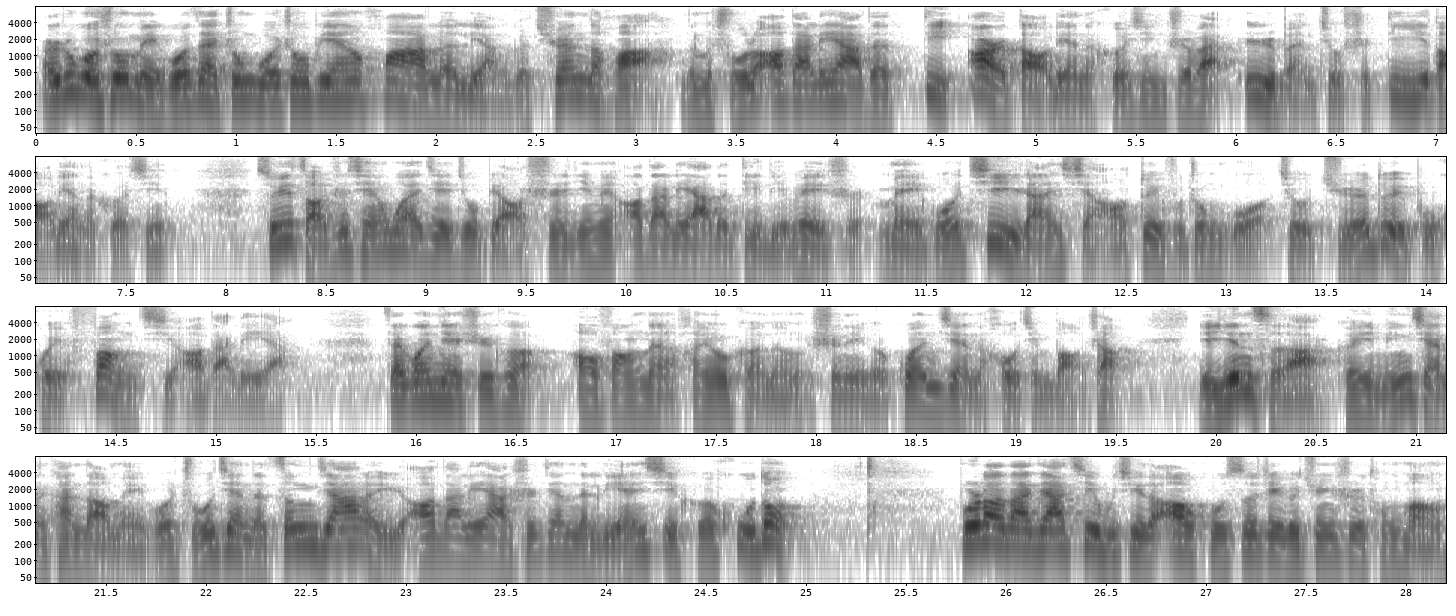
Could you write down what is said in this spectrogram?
而如果说美国在中国周边画了两个圈的话，那么除了澳大利亚的第二岛链的核心之外，日本就是第一岛链的核心。所以早之前外界就表示，因为澳大利亚的地理位置，美国既然想要对付中国，就绝对不会放弃澳大利亚。在关键时刻，澳方呢很有可能是那个关键的后勤保障。也因此啊，可以明显的看到，美国逐渐的增加了与澳大利亚之间的联系和互动。不知道大家记不记得奥库斯这个军事同盟？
